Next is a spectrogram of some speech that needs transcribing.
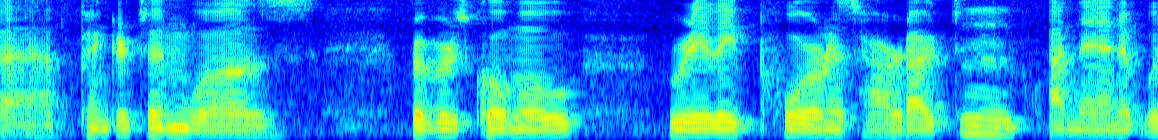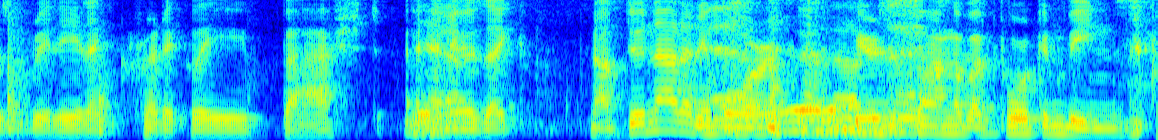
uh, Pinkerton was Rivers Cuomo really pouring his heart out, Mm. and then it was really like critically bashed, and then Yeah. it was like not doing that anymore. Yeah. Here's a song about pork and beans.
